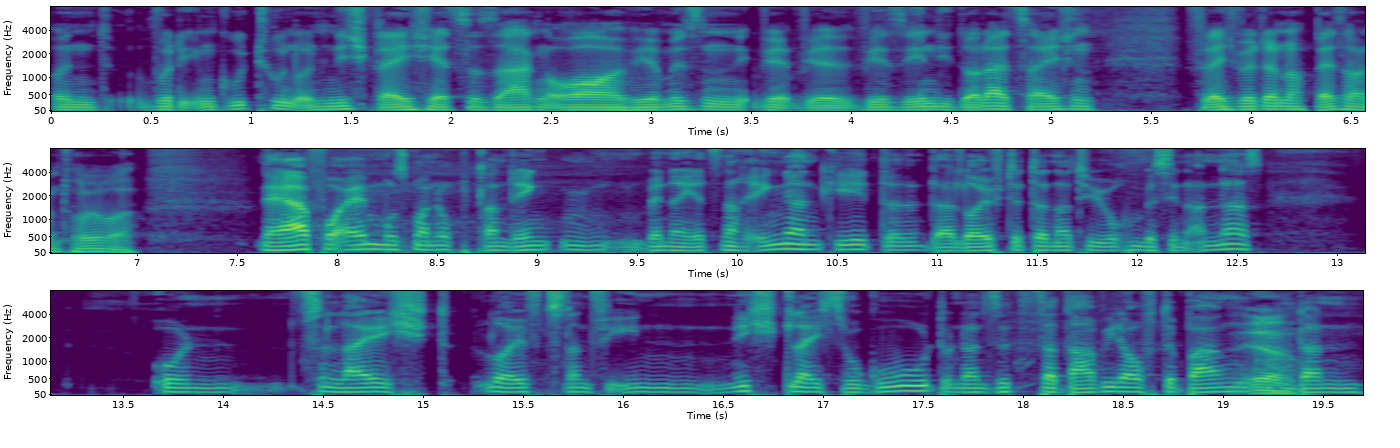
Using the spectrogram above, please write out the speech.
Und würde ihm gut tun und nicht gleich jetzt zu sagen, oh, wir müssen, wir, wir, wir sehen die Dollarzeichen, vielleicht wird er noch besser und teurer. Naja, vor allem muss man auch dran denken, wenn er jetzt nach England geht, da, da läuft es dann natürlich auch ein bisschen anders. Und vielleicht läuft es dann für ihn nicht gleich so gut und dann sitzt er da wieder auf der Bank Ja. und dann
